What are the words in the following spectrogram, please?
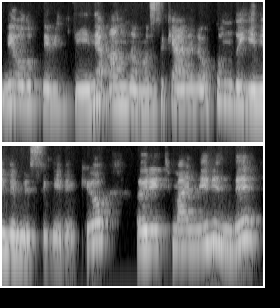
ne olup ne bittiğini anlaması, kendini o konuda yenilemesi gerekiyor. Öğretmenlerin de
